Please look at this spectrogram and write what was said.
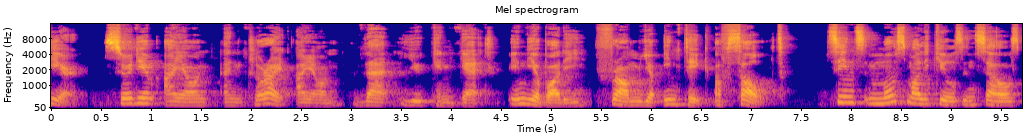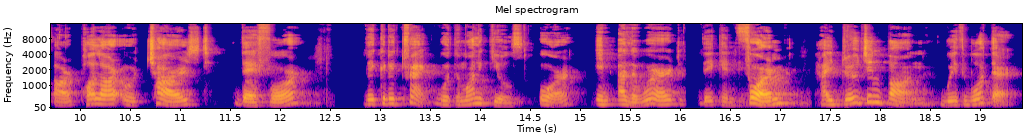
here, sodium ion and chloride ion that you can get in your body from your intake of salt. Since most molecules in cells are polar or charged, therefore, they could attract water molecules or, in other words, they can form hydrogen bond with water.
